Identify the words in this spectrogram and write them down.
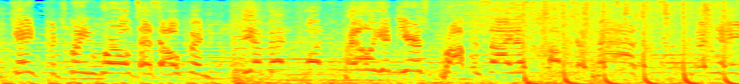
The gate between worlds has opened! The event one billion years prophesied has come to pass!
